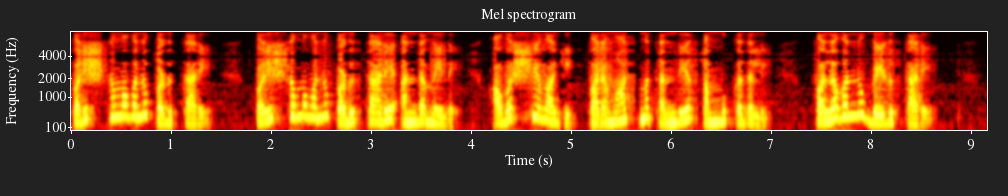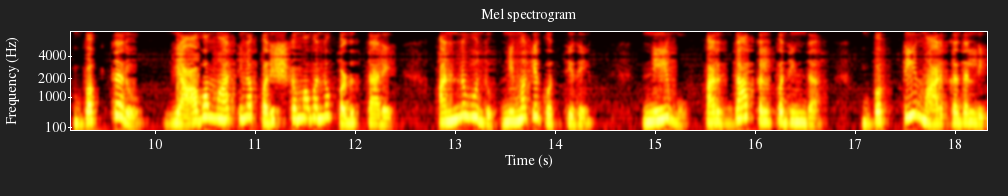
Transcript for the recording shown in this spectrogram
ಪರಿಶ್ರಮವನ್ನು ಪಡುತ್ತಾರೆ ಪರಿಶ್ರಮವನ್ನು ಪಡುತ್ತಾರೆ ಅಂದ ಮೇಲೆ ಅವಶ್ಯವಾಗಿ ಪರಮಾತ್ಮ ತಂದೆಯ ಸಮ್ಮುಖದಲ್ಲಿ ಫಲವನ್ನು ಬೇಡುತ್ತಾರೆ. ಭಕ್ತರು ಯಾವ ಮಾತಿನ ಪರಿಶ್ರಮವನ್ನು ಪಡುತ್ತಾರೆ ಅನ್ನುವುದು ನಿಮಗೆ ಗೊತ್ತಿದೆ. ನೀವು ಅರ್ಧ ಕಲ್ಪದಿಂದ ಭಕ್ತಿ ಮಾರ್ಗದಲ್ಲಿ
